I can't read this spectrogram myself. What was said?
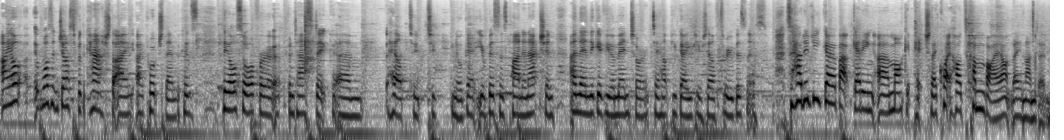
I, it wasn't just for the cash that I, I, approached them because they also offer fantastic um, help to, to you know get your business plan in action and then they give you a mentor to help you guide yourself through business. So how did you go about getting a market pitch? They're quite hard to come by aren't they in london?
